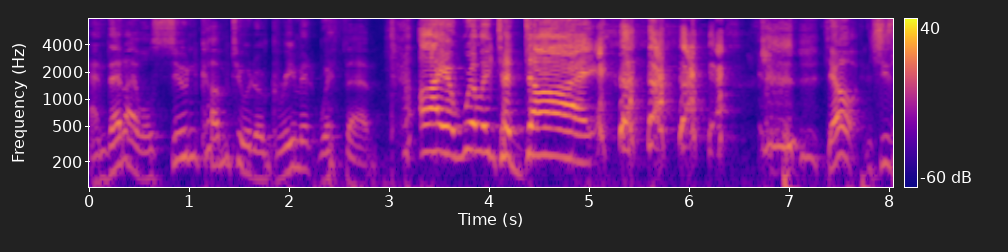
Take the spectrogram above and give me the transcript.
and then I will soon come to an agreement with them. I am willing to die. Yo, she's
